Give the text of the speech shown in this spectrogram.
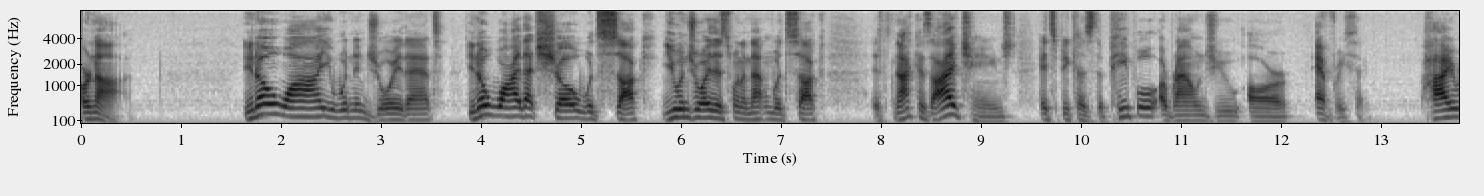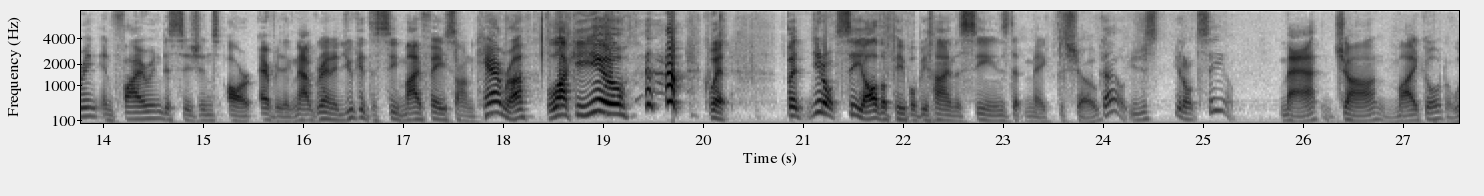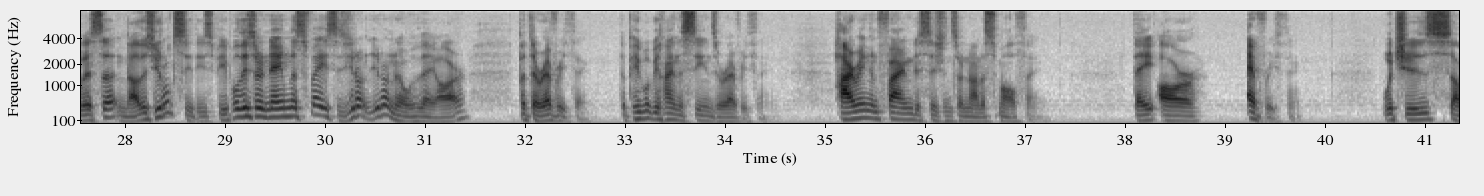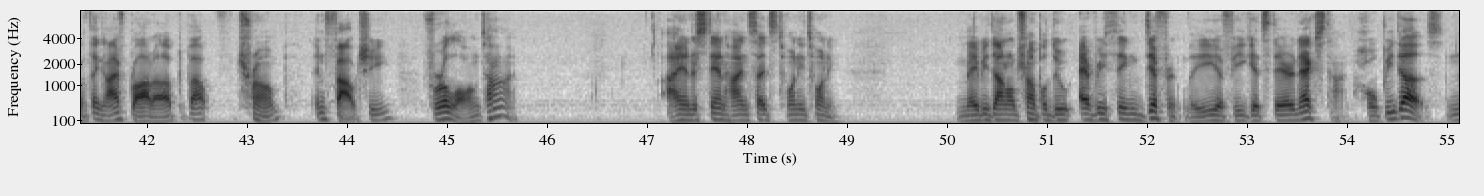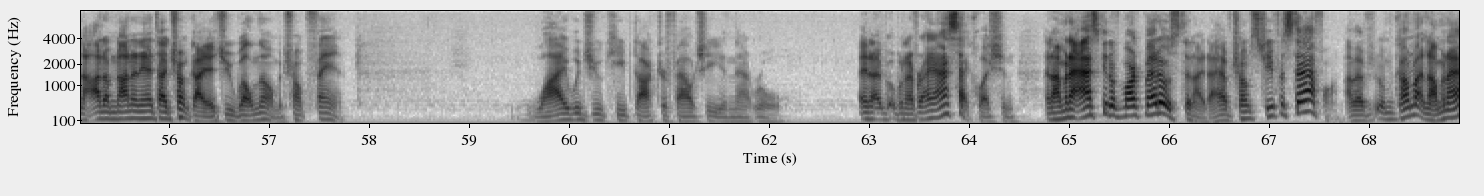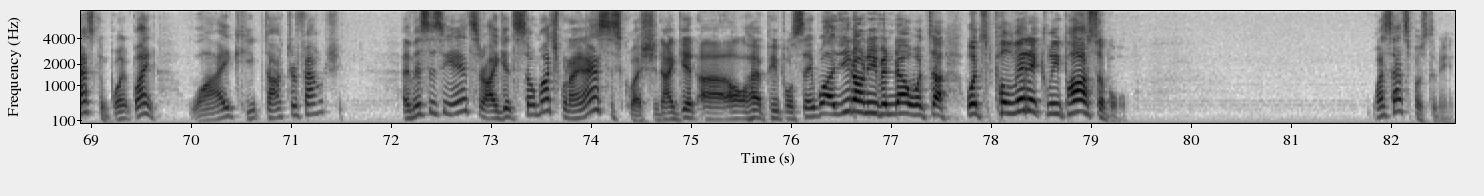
or not? You know why you wouldn't enjoy that? You know why that show would suck? You enjoy this one and that one would suck. It's not because I've changed, it's because the people around you are everything. Hiring and firing decisions are everything. Now, granted, you get to see my face on camera. Lucky you. Quit. But you don't see all the people behind the scenes that make the show go. You just you don't see them. Matt, John, Michael, Alyssa, and others. You don't see these people. These are nameless faces. You don't you don't know who they are, but they're everything. The people behind the scenes are everything. Hiring and firing decisions are not a small thing. They are everything, which is something I've brought up about Trump and Fauci for a long time. I understand hindsight's 2020. Maybe Donald Trump will do everything differently if he gets there next time. Hope he does. Not I'm not an anti-Trump guy, as you well know. I'm a Trump fan. Why would you keep Dr. Fauci in that role? And I, whenever I ask that question, and I'm going to ask it of Mark Meadows tonight. I have Trump's chief of staff on. I'm, I'm coming, and I'm going to ask him point blank, why keep Dr. Fauci? And this is the answer I get so much when I ask this question. I get, uh, I'll have people say, "Well, you don't even know what uh, what's politically possible." What's that supposed to mean?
